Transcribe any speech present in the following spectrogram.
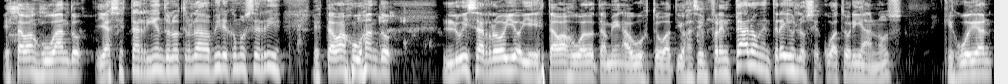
Estaban jugando, ya se está riendo el otro lado, mire cómo se ríe. Estaban jugando Luis Arroyo y estaba jugando también Augusto Batioja. Se enfrentaron entre ellos los ecuatorianos que juegan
